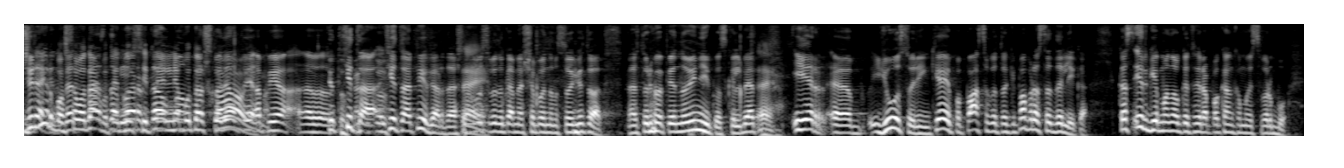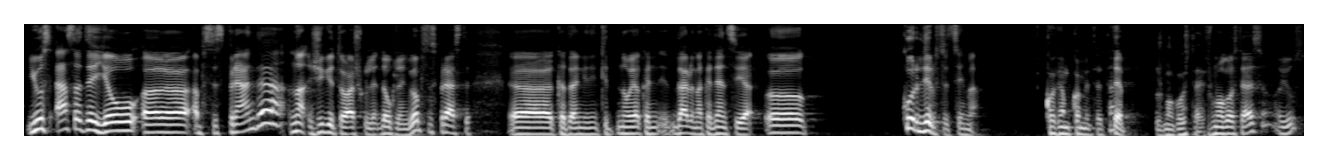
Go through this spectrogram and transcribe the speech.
dirbo savo darbą, tai nusipelnė būtų kažkodėl tai apie uh, kitą, kandidatus. kitą apygardą. Aš nesuprantu, ką mes čia bandom suagituoti. Mes turime apie naujininkus kalbėti. Tai. Ir uh, jūsų rinkėjai papasako tokį paprastą dalyką, kas irgi manau, kad tai yra pakankamai svarbu. Jūs esate jau uh, apsisprendę, na, žygiai, aišku, daug lengviau apsispręsti, uh, kadangi nauja, dar viena kadencija. Uh, Kur dirbsit Seime? Kokiam komitete? Taip. Žmogaus teisė. Žmogaus teisė, o jūs?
